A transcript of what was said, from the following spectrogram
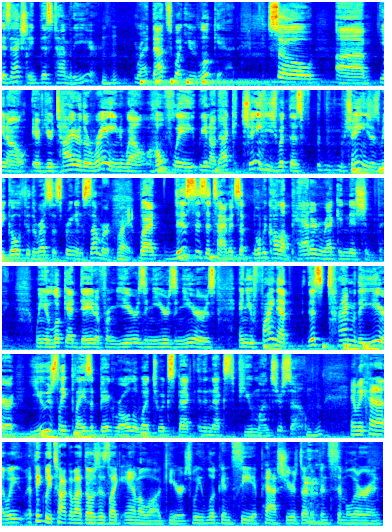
is actually this time of the year, mm-hmm. right? That's what you look at. So, um, you know, if you're tired of the rain, well, hopefully, you know, that could change with this change as we go through the rest of spring and summer. Right. But this is the time. It's a, what we call a pattern recognition thing. When you look at data from years and years and years, and you find that this time of the year usually plays a big role of what to expect in the next few months or so. Mm-hmm. And we kind of, we I think we talk about those as like analog years. We look and see past years that have been similar and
